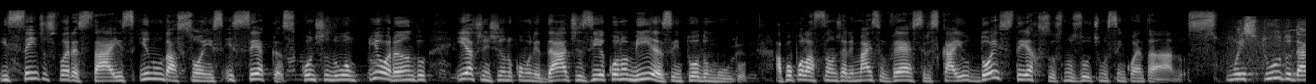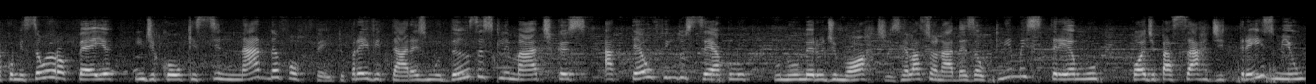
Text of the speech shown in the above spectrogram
incêndios florestais, inundações e secas continuam piorando e atingindo comunidades e economias em todo o mundo. A população de animais silvestres caiu dois terços nos últimos 50 anos. Um estudo da Comissão Europeia indicou que, se nada for feito para evitar as mudanças climáticas até o fim do século, o número de mortes relacionadas ao clima extremo pode passar de 3 mil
